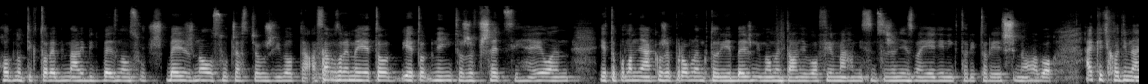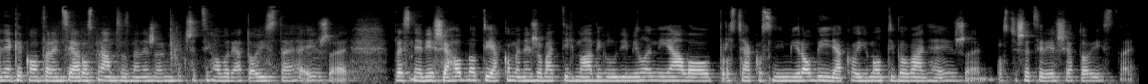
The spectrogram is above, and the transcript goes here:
hodnoty, ktoré by mali byť bežnou, súč, bežnou súčasťou života. A samozrejme je to, je to, je to, že všetci, hej, len je to podľa mňa akože problém, ktorý je bežný momentálne vo firmách a myslím si, že nie sme jediní, ktorí to riešime, lebo aj keď chodím na nejaké konferencie a rozprávam sa s manažermi, tak všetci hovoria to isté, hej, že presne riešia hodnoty, ako manažovať tých mladých ľudí, mileniálov, proste ako s nimi nimi robiť, ako ich motivovať, hej, že proste všetci riešia to isté.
